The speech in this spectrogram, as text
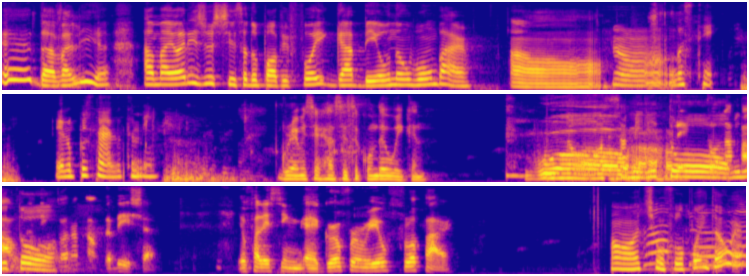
É, dá, valia. A maior injustiça do pop foi Gabel não bombar. Oh. Oh, gostei. Eu não pus nada também. Grammy ser racista com The Weeknd. Nossa, militou, na militou. Pauta, deitou na pauta, bicha. Eu falei assim, é, Girl From Real, flopar. Ótimo, flopou então, é?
